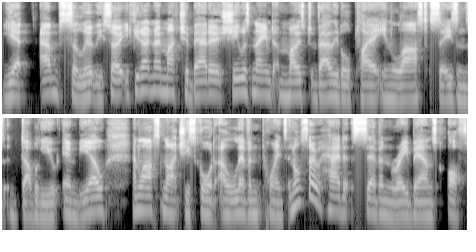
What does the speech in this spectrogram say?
Yep, absolutely. So if you don't know much about her, she was named most valuable player in last season's WNBL, and last night she scored 11 points and also had seven rebounds off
